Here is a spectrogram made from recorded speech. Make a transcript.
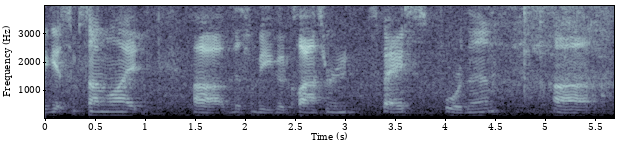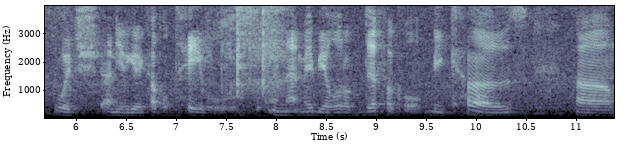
to get some sunlight. Uh, this would be a good classroom space for them uh, which I need to get a couple tables, and that may be a little difficult because um,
